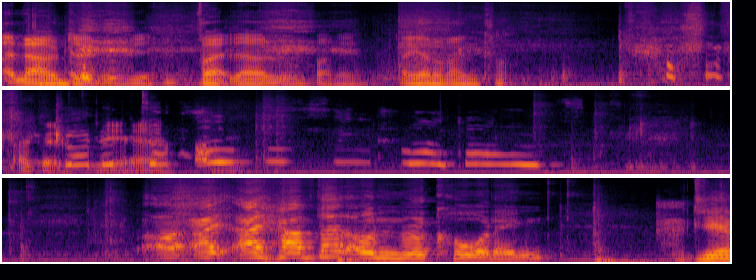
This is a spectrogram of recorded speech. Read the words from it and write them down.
no, I'm joking with you. But that would have been funny. I got an uncommon. Okay, yeah. I I have that on recording. Do you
